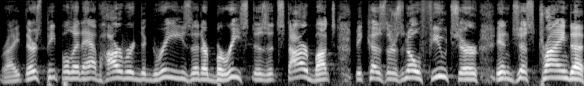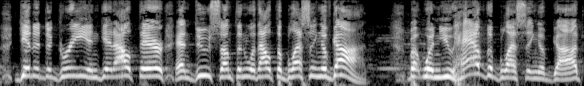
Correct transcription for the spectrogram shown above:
Right? There's people that have Harvard degrees that are baristas at Starbucks because there's no future in just trying to get a degree and get out there and do something without the blessing of God. But when you have the blessing of God,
